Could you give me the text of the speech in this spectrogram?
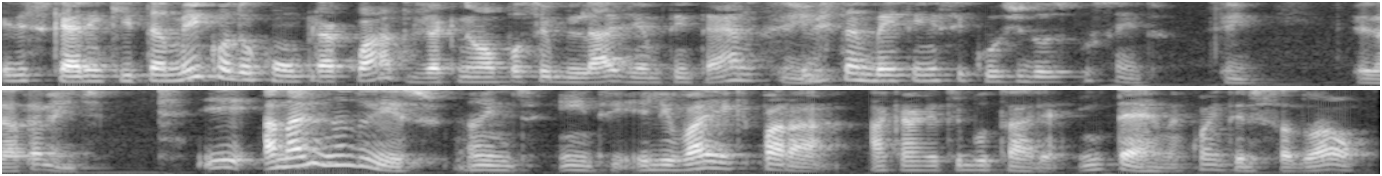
eles querem que também quando eu compre a 4, já que não é uma possibilidade de âmbito interno, sim. eles também tenham esse custo de 12%. Sim, exatamente. E analisando isso, entre ele vai equiparar a carga tributária interna com a interestadual,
